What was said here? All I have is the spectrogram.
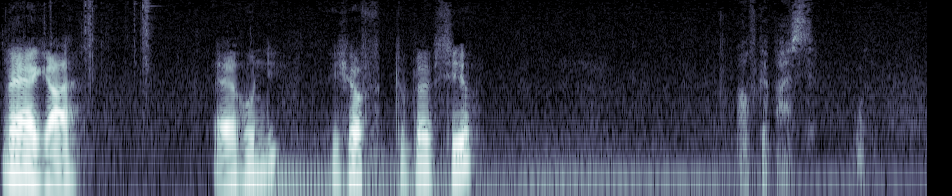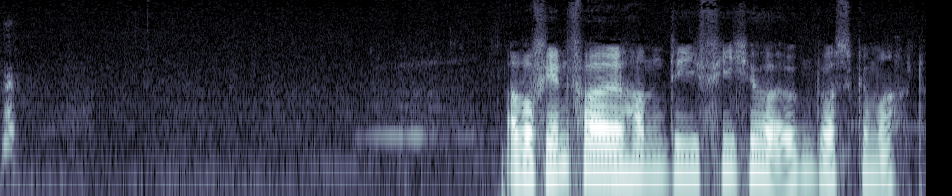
Naja, egal. Äh, Hundi? Ich hoffe, du bleibst hier. Aufgepasst. Aber auf jeden Fall haben die Viecher irgendwas gemacht.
